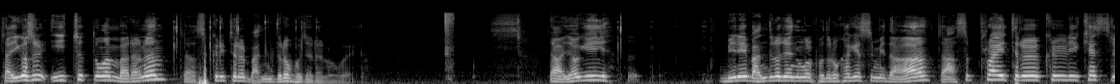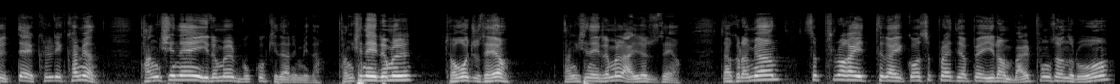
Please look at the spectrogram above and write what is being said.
자 이것을 2초 동안 말하는 자, 스크립트를 만들어 보자라는 거예요 자 여기 미리 만들어져 있는 걸 보도록 하겠습니다. 자 스프라이트를 클릭했을 때 클릭하면 당신의 이름을 묻고 기다립니다. 당신의 이름을 적어주세요. 당신의 이름을 알려주세요. 자 그러면 스프라이트가 있고 스프라이트 옆에 이런 말풍선으로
